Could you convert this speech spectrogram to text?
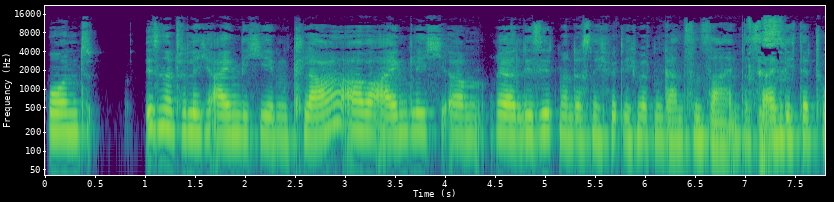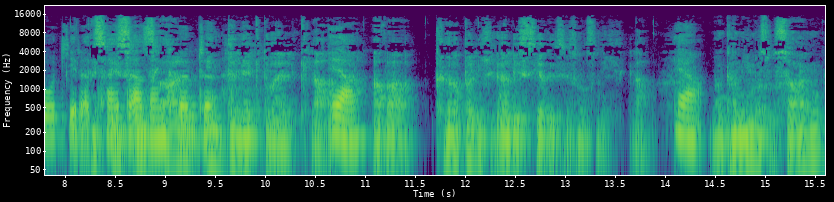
und ist natürlich eigentlich jedem klar, aber eigentlich ähm, realisiert man das nicht wirklich mit dem ganzen Sein, dass es, eigentlich der Tod jederzeit da sein könnte. Intellektuell klar, ja. aber körperlich realisiert ist es uns nicht klar. Ja. Man kann immer so sagen,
